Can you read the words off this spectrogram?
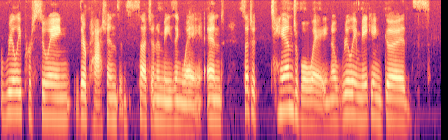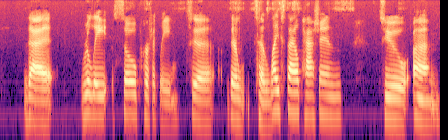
really pursuing their passions in such an amazing way and such a tangible way, you know, really making goods that relate so perfectly to their to lifestyle passions, to um,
